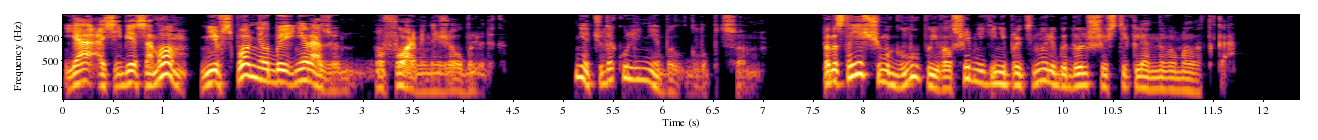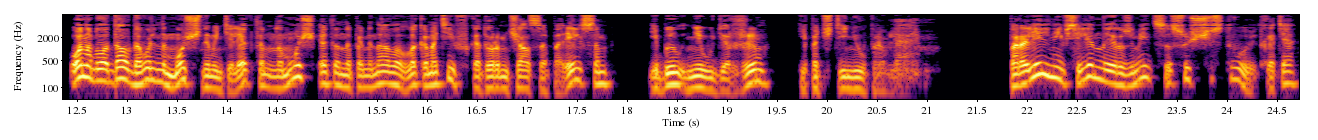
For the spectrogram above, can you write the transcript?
я о себе самом не вспомнил бы ни разу? Ну, форменный же ублюдок. Нет, чудакули не был глупцом. По-настоящему глупые волшебники не протянули бы дольше стеклянного молотка. Он обладал довольно мощным интеллектом, но мощь эта напоминала локомотив, который мчался по рельсам и был неудержим и почти неуправляем. Параллельные вселенные, разумеется, существуют, хотя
